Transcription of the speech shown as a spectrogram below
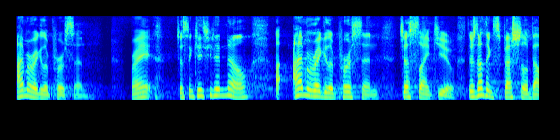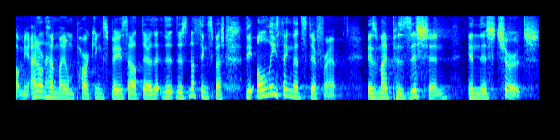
I'm a regular person, right? Just in case you didn't know, I, I'm a regular person just like you. There's nothing special about me. I don't have my own parking space out there. There's nothing special. The only thing that's different is my position in this church.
